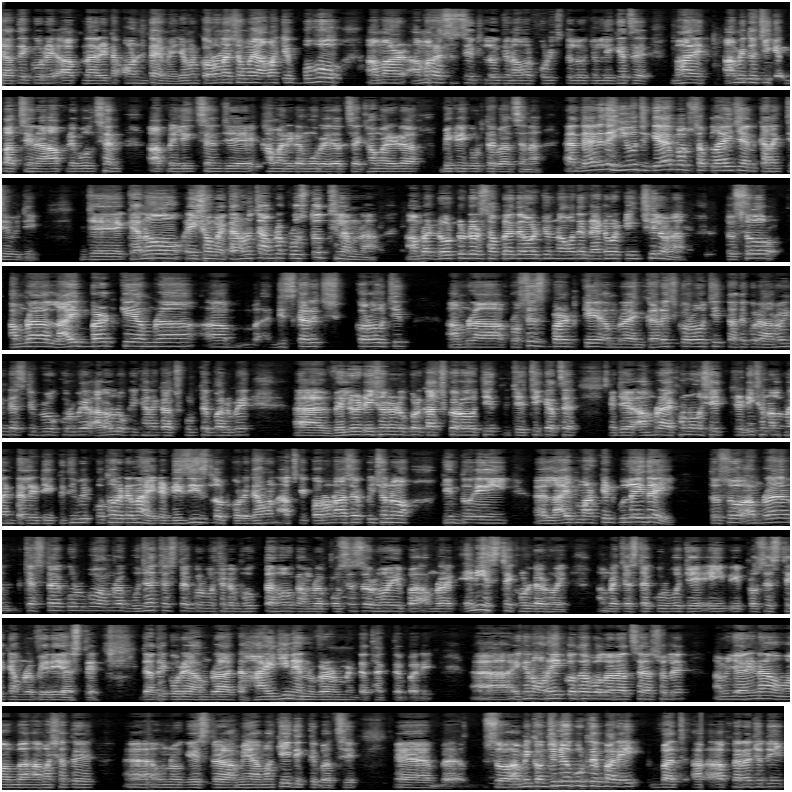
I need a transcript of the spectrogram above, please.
যাতে করে আপনার এটা অন টাইমে যেমন করোনার সময় আমাকে বহু আমার আমার অ্যাসোসিয়েট লোকজন, আমার পরিচিত লোকজন লিখেছে, ভাই, আমি তো চিকেন পাচ্ছি না। আপনি বলছেন, আপনি লিখছেন যে খামারিরা মরে যাচ্ছে, খামারিরা বিক্রি করতে পারছে না। And there is a huge gap of supply chain connectivity যে কেন এই সময়? কারণ হচ্ছে আমরা প্রস্তুত ছিলাম না। আমরা ডোর টু ডোর সাপ্লাই দেওয়ার জন্য আমাদের নেটওয়ার্কিং ছিল না। তো সো আমরা লাইভ বার্ডকে আমরা ডিসকারেজ করা উচিত। আমরা প্রসেস বার্ডকে আমরা এনকারেজ করা উচিত, তাতে করে আরও ইন্ডাস্ট্রি গ্রো করবে, আরও লোক এখানে কাজ করতে পারবে। ভ্যালুয়েডেশনের উপর কাজ করা উচিত, যে ঠিক আছে, যে আমরা এখনও সেই ট্রেডিশনাল মেন্টালিটি পৃথিবীর কোথাও এটা না, এটা ডিজিজ লোড করে। যেমন আজকে করোনা আসার পিছনেও কিন্তু এই লাইভ মার্কেট গুলোই দেয়। তো সো আমরা চেষ্টা করব, আমরা বোঝার চেষ্টা করব, সেটা ভোক্তা হোক, আমরা প্রসেসর হই বা আমরা এনি স্টেক হোল্ডার হই, আমরা চেষ্টা করব যে এই এই প্রসেস থেকে আমরা বেরিয়ে আসতে, যাতে করে আমরা একটা হাইজিন এনভায়রনমেন্টে থাকতে পারি। এখানে অনেক কথা বলার আছে আসলে। আমি জানি না আমার সাথে অন্য গেস্টরা আমি আমাকেই দেখতে পাচ্ছি। সো আমি কন্টিনিউ করতে পারি বাট আপনারা যদি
